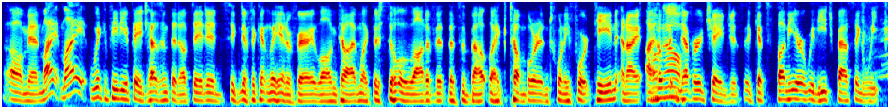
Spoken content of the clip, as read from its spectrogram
Oh man, my my Wikipedia page hasn't been updated significantly in a very long time. Like there's still a lot of it that's about like Tumblr in 2014 and I I Oh, hope no. it never changes. It gets funnier with each passing week.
